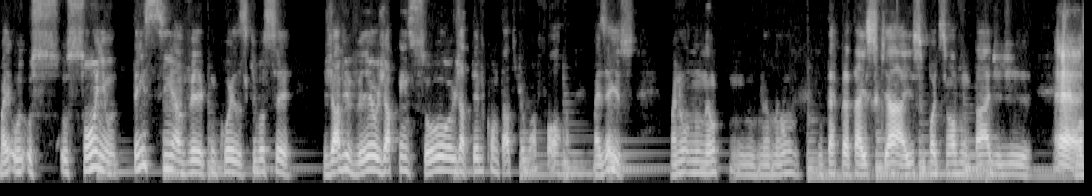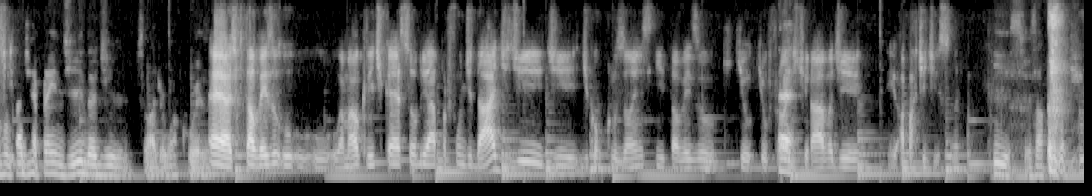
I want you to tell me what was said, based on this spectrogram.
Mas o, o, o, sonho tem sim a ver com coisas que você já viveu, já pensou, já teve contato de alguma forma, mas é isso. Mas não, não, não, não interpretar isso que, ah, isso pode ser uma vontade de é, uma vontade que... repreendida de, sei lá, de alguma coisa. É, acho que talvez o, o, a maior crítica é sobre a profundidade de, de, de conclusões que talvez o, que, que o Freud é. tirava de, a partir disso, né? Isso, exatamente.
